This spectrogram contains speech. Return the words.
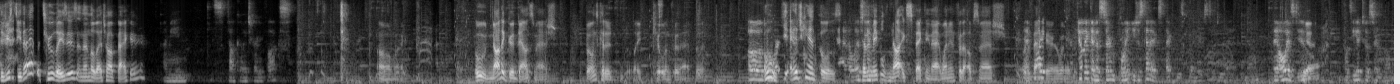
Did you see that? The two lasers and then the ledge hop back air? I mean, it's Falco edge guarding Fox. Oh my. Ooh, not a good down smash. Bones could have like killed him for that, but Oh, the oh, edge cancels. yeah, the Kevin can- Maple's not expecting that. Went in for the up smash or I the back like- air or whatever. I feel like at a certain point, you just gotta expect these players to do that. You know, they always do. Yeah. Once you get to a certain level.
